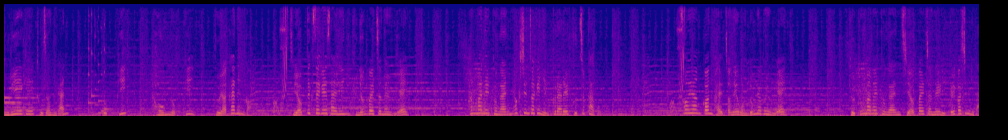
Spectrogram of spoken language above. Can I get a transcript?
우리에게 도전이란 높이, 더욱 높이 도약하는 것. 지역 특색을 살린 균형 발전을 위해 항만을 통한 혁신적인 인프라를 구축하고 서해안권 발전의 원동력을 위해 교통망을 통한 지역 발전을 이끌 것입니다.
